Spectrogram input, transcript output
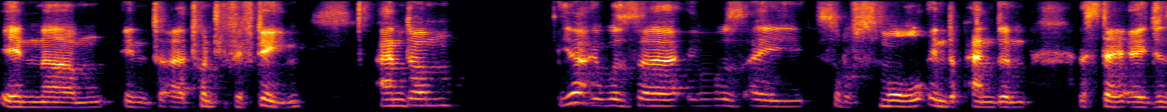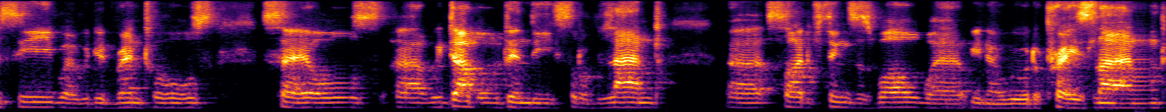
in um, in uh, 2015, and um, yeah, it was uh, it was a sort of small independent estate agency where we did rentals, sales. Uh, we dabbled in the sort of land uh, side of things as well, where you know we would appraise land,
